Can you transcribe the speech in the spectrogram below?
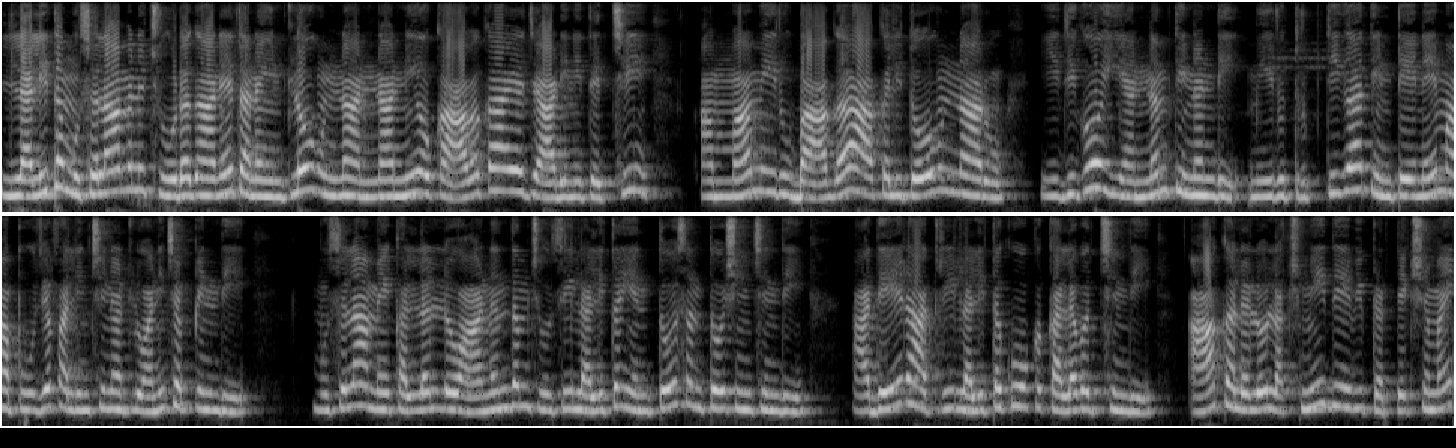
లలిత ముసలామెను చూడగానే తన ఇంట్లో ఉన్న అన్నాన్ని ఒక ఆవకాయ జాడిని తెచ్చి అమ్మ మీరు బాగా ఆకలితో ఉన్నారు. ఇదిగో ఈ అన్నం తినండి. మీరు తృప్తిగా తింటేనే మా పూజ ఫలించినట్లు అని చెప్పింది. ముసలామె కళ్ళల్లో ఆనందం చూసి లలిత ఎంతో సంతోషించింది. అదే రాత్రి లలితకు ఒక కల వచ్చింది. ఆ కలలో లక్ష్మీదేవి ప్రత్యక్షమై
